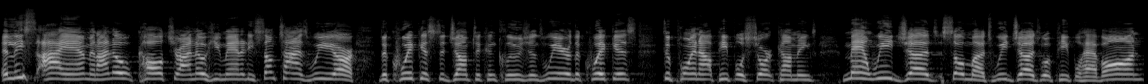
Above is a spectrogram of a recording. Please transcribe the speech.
at least I am, and I know culture, I know humanity, sometimes we are the quickest to jump to conclusions. We are the quickest to point out people's shortcomings. Man, we judge so much. We judge what people have on,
